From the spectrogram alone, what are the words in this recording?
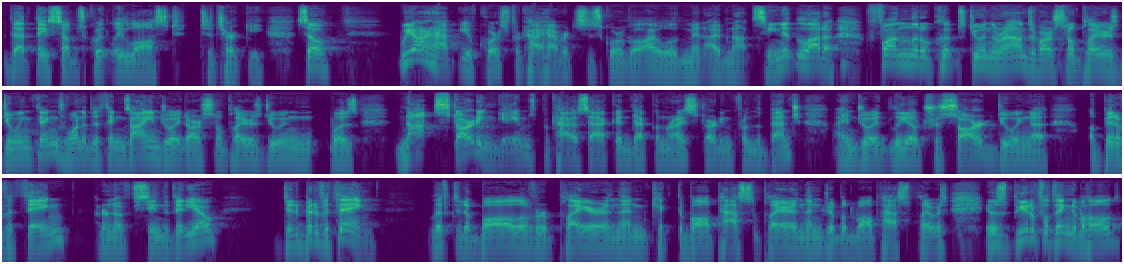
that they subsequently lost to Turkey. So we are happy, of course, for Kai Havertz to score a goal. I will admit I've not seen it. A lot of fun little clips doing the rounds of Arsenal players doing things. One of the things I enjoyed Arsenal players doing was not starting games. Bukayo Saka and Declan Rice starting from the bench. I enjoyed Leo Trossard doing a, a bit of a thing. I don't know if you've seen the video. Did a bit of a thing lifted a ball over a player and then kicked the ball past the player and then dribbled the ball past the player. It was, it was a beautiful thing to behold.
